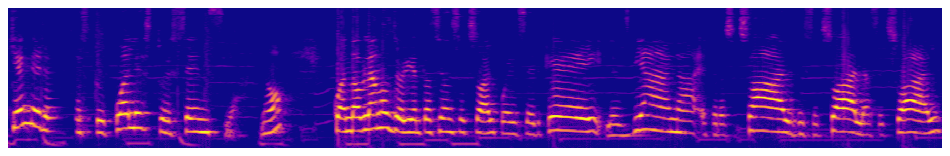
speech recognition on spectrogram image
quién eres tú, cuál es tu esencia, ¿no? Cuando hablamos de orientación sexual puede ser gay, lesbiana, heterosexual, bisexual, asexual,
